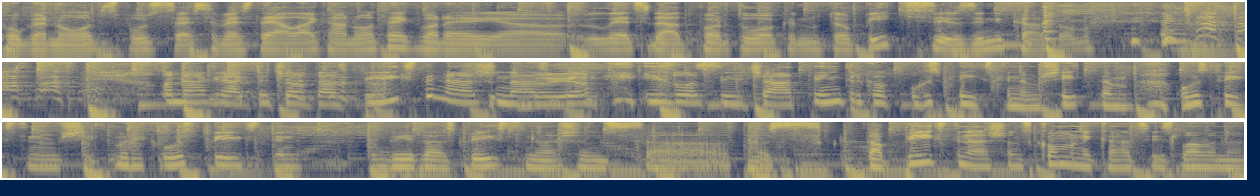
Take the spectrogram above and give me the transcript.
Kaut gan no otras puses, SMS tajā laikā noteikti varēja uh, liecināt par to, ka nu, tev piķis ir, zini, kā domā. Un agrāk taču tās pīkstināšanās Nu, nu, jā. bija izlasīt čātiņu, tur kaut ko uzpīkstinam šitam, uzpīkstinam šitam, arī uzpīkstinam. Tad bija tās pīkstināšanas, ā, tās, tā pīkstināšanas komunikācijas slavenā.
